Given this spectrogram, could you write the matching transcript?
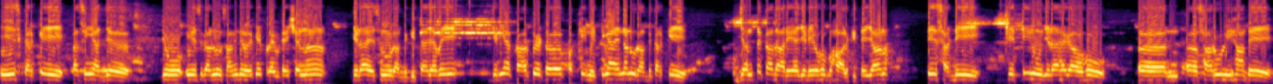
ਇਸ ਕਰਕੇ ਅਸੀਂ ਅੱਜ ਜੋ ਇਸ ਗੱਲ ਨੂੰ ਸਮਝਦੇ ਹੋਏ ਕਿ ਪ੍ਰਾਈਵੇਟੇਸ਼ਨ ਜਿਹੜਾ ਇਸ ਨੂੰ ਰੱਦ ਕੀਤਾ ਜਾਵੇ, ਜਿਹੜੀਆਂ ਕਾਰਪੋਰੇਟ ਪੱਖੀ ਨੀਤੀਆਂ ਇਹਨਾਂ ਨੂੰ ਰੱਦ ਕਰਕੇ ਜਨਤਕ ਅਦਾਰੇ ਆ ਜਿਹੜੇ ਉਹ ਬਹਾਲ ਕੀਤੇ ਜਾਣ ਤੇ ਸਾਡੀ ਖੇਤੀ ਨੂੰ ਜਿਹੜਾ ਹੈਗਾ ਉਹ ਸਾਰੂ ਲੀਹਾਂ ਤੇ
